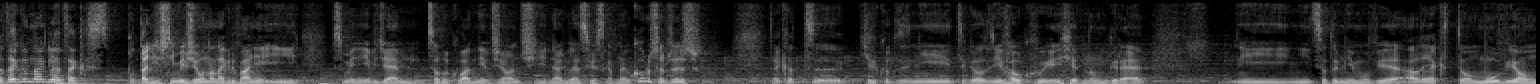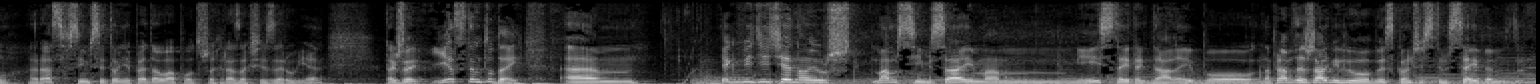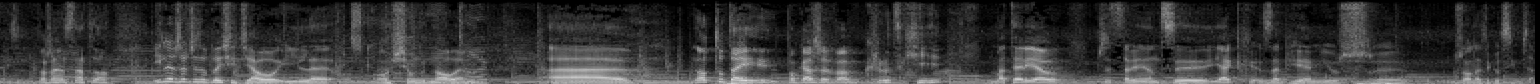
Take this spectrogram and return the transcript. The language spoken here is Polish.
Dlatego nagle tak spontanicznie mnie wzięło na nagrywanie i w sumie nie wiedziałem, co dokładnie wziąć i nagle się skapnąłem, kurczę, przecież tak od e, kilku dni, tygodni wałkuję jedną grę i nic o tym nie mówię, ale jak to mówią, raz w Simsy to nie pedał, a po trzech razach się zeruje. Także jestem tutaj. Em, jak widzicie, no już mam Simsa i mam miejsce i tak dalej, bo naprawdę żal mi byłoby skończyć z tym save'em, zważając na to, ile rzeczy tutaj się działo, ile osiągnąłem. Eee, no tutaj pokażę wam krótki materiał przedstawiający, jak zabiłem już e, żonę tego Simsa.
